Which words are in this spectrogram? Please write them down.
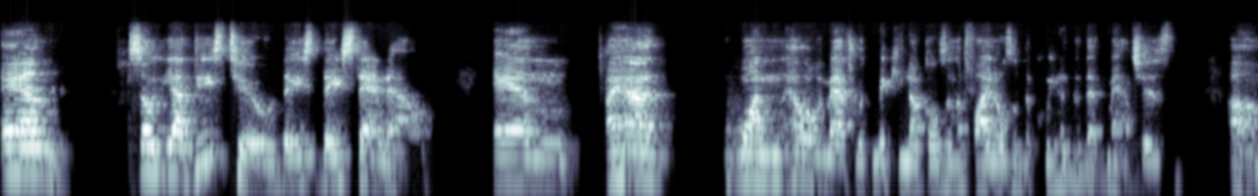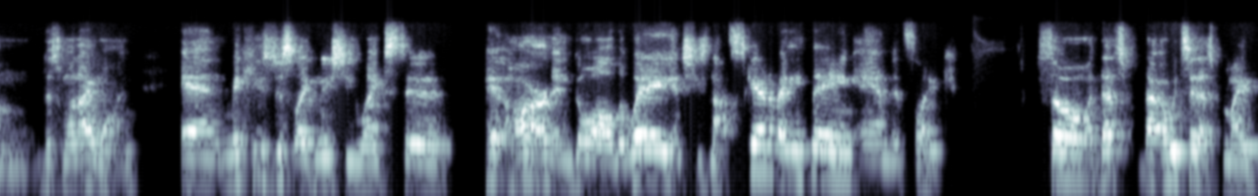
And so yeah these two they they stand out. And i had one hell of a match with Mickie Knuckles in the finals of the Queen of the Dead matches. Um, this one I won. And Mickie's just like me. She likes to hit hard and go all the way and she's not scared of anything and it's like so that's that i would say that's my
